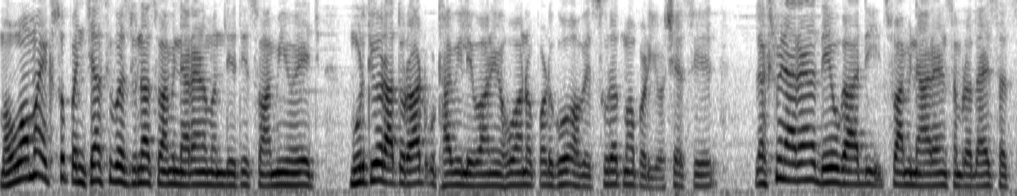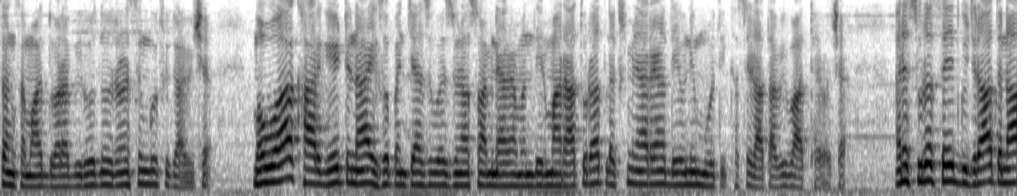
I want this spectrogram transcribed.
મહુવામાં એકસો પંચ્યાસી વર્ષ જૂના સ્વામિનારાયણ મંદિરથી સ્વામીઓએ જ મૂર્તિઓ રાતોરાત ઉઠાવી લેવાની હોવાનો પડઘો હવે સુરતમાં પડ્યો છે. શ્રી લક્ષ્મીનારાયણ દેવગાદી સ્વામિનારાયણ સંપ્રદાય સત્સંગ સમાજ દ્વારા વિરોધનું રણસિંગુ ફીકાવ્યું છે. મહુવા ખારગેટના એકસો પંચ્યાસી વર્ષ જૂના સ્વામિનારાયણ મંદિરમાં રાતોરાત લક્ષ્મીનારાયણ દેવની મૂર્તિ ખસેડાતા વિવાદ થયો છે. અને સુરત સહિત ગુજરાતના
